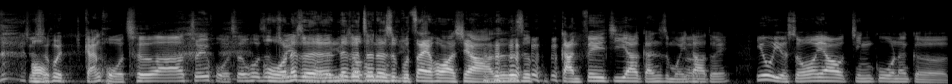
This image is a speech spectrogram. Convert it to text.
就是会赶火车啊，哦、追火车或者哦，那个那个真的是不在话下，真的是 赶飞机啊，赶什么一大堆。嗯因为我有时候要经过那个，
